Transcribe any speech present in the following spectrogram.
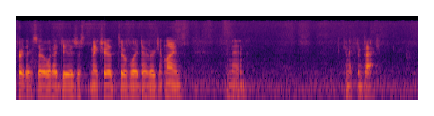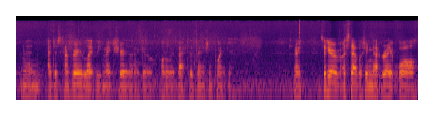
further. So what I do is just make sure to avoid divergent lines and then connect them back. And then I just kind of very lightly make sure that I go all the way back to the vanishing point again. Right? So here I'm establishing that right wall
